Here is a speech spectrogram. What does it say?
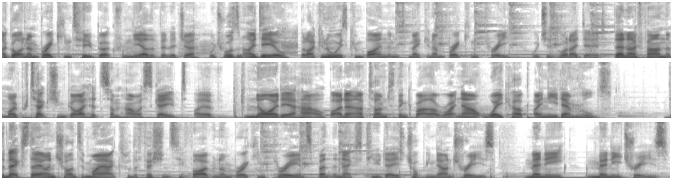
I got an Unbreaking 2 book from the other villager, which wasn't ideal, but I can always combine them to make an Unbreaking 3, which is what I did. Then I found that my protection guy had somehow escaped. I have no idea how, but I don't have time to think about that right now. Wake up, I need emeralds. The next day I enchanted my axe with efficiency 5 and unbreaking 3 and spent the next few days chopping down trees. Many, many trees.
